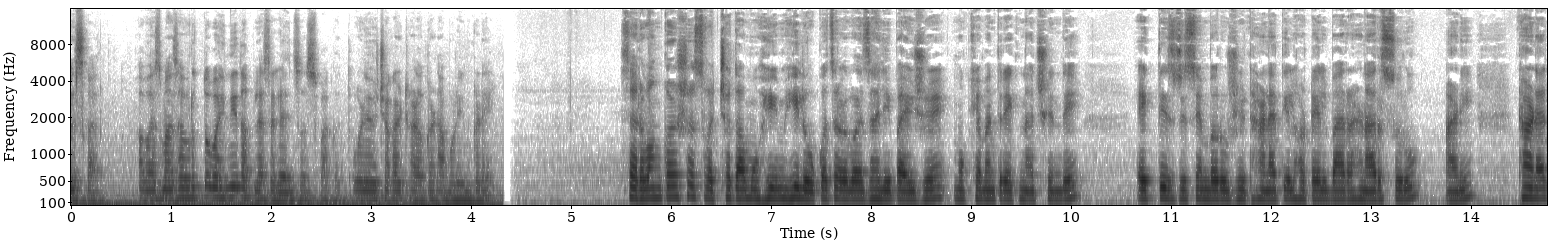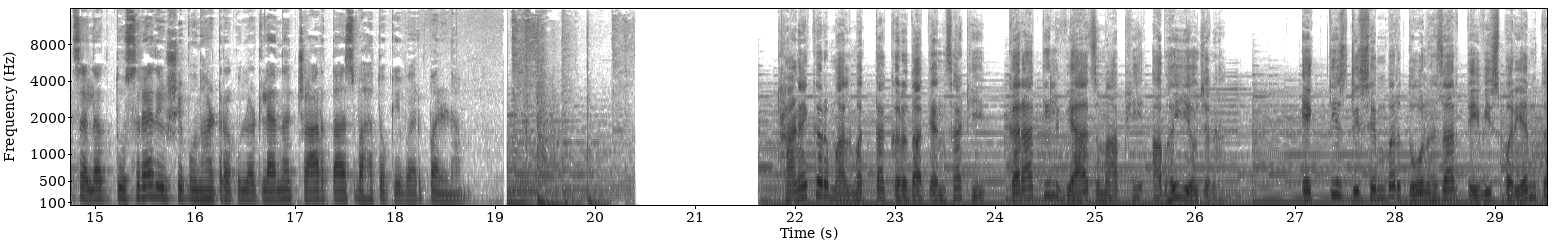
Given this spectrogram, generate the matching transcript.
नमस्कार. आवाज माझा वृत्तवाहिनीत आपल्या सगळ्यांचं स्वागत. वळेवच्या काही ठळक घडामोडींकडे. सर्वंकष स्वच्छता मोहीम ही लोकचळवळ झाली पाहिजे. मुख्यमंत्री एकनाथ शिंदे एकतीस डिसेंबर रोजी ठाण्यातील हॉटेल बार राहणार सुरू आणि ठाण्यात सलग दुसऱ्या दिवशी पुन्हा ट्रक उलटल्यानं चार तास वाहतुकीवर परिणाम. ठाणेकर मालमत्ता करदात्यांसाठी करातील व्याज माफी अभय योजना. एकतीस डिसेंबर दोन हजार तेवीस पर्यंत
